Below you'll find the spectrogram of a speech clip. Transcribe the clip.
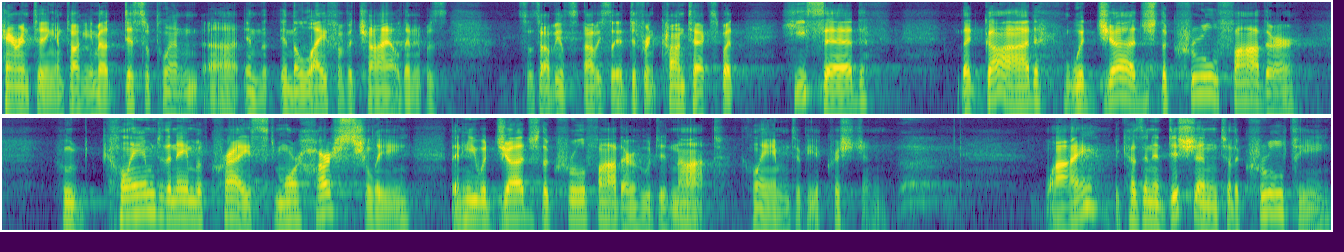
parenting and talking about discipline uh, in, the, in the life of a child, and it was so it's obvious, obviously a different context, but he said that God would judge the cruel father who claimed the name of Christ more harshly than he would judge the cruel father who did not claim to be a Christian. Why? Because in addition to the cruelty,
